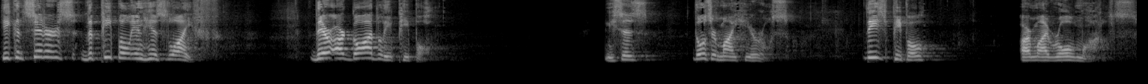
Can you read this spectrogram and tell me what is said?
He considers the people in his life. There are godly people. And he says, Those are my heroes. These people are my role models.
